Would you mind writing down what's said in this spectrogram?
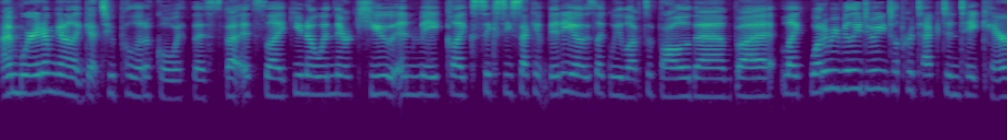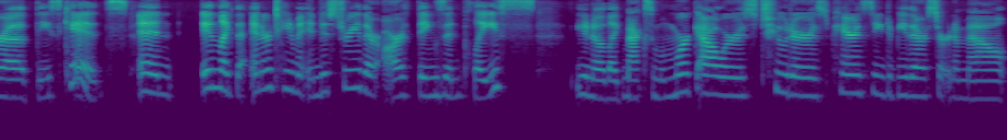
i'm worried i'm gonna like get too political with this but it's like you know when they're cute and make like 60 second videos like we love to follow them but like what are we really doing to protect and take care of these kids and in like the entertainment industry there are things in place you know, like maximum work hours, tutors, parents need to be there a certain amount,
